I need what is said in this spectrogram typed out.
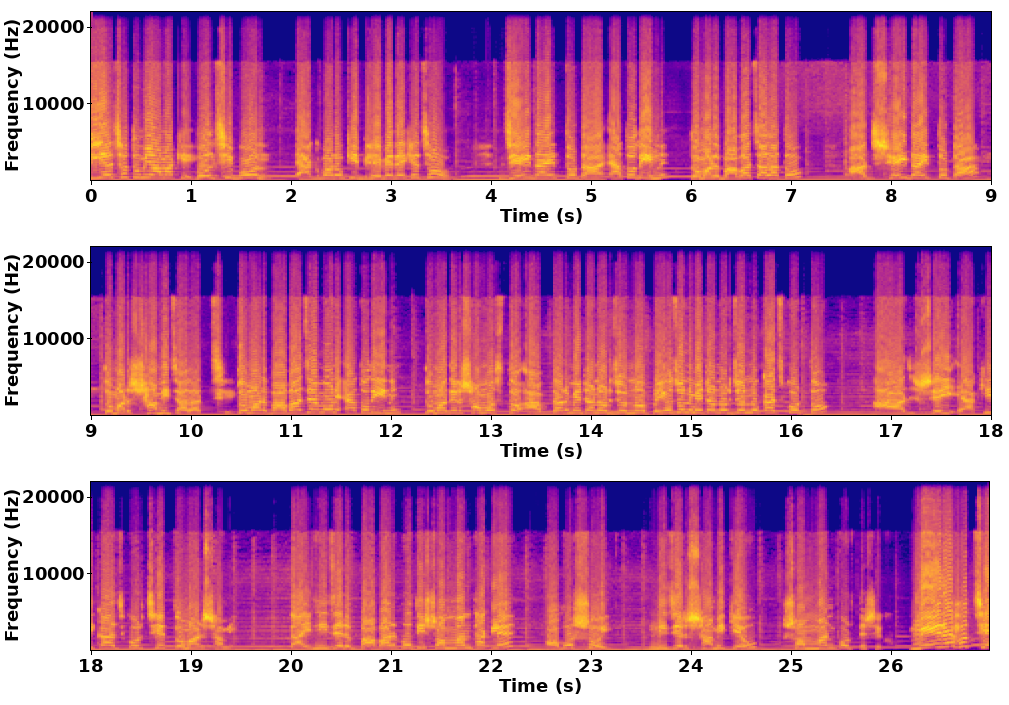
দিয়েছ তুমি আমাকে? বলছি, বোন, একবারও কি ভেবে দেখেছ? যেই দায়িত্বটা এতদিন তোমার বাবা চালাতো, আজ সেই দায়িত্বটা তোমার স্বামী চালাচ্ছে। তোমার বাবা যেমন এতদিন তোমাদের সমস্ত আবদার মেটানোর জন্য, প্রয়োজন মেটানোর জন্য কাজ করত, আজ সেই একই কাজ করছে তোমার স্বামী। তাই নিজের বাবার প্রতি সম্মান থাকলে অবশ্যই নিজের স্বামীকেও সম্মান করতে শেখো। মেয়েরা হচ্ছে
